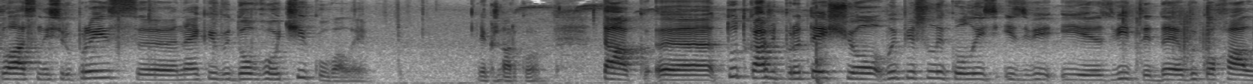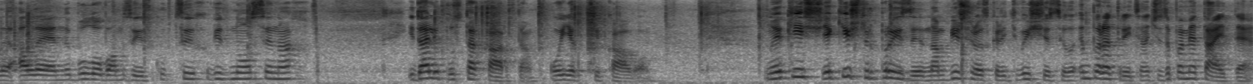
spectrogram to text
класний сюрприз, е, на який ви довго очікували, як жарко. Так, е, тут кажуть про те, що ви пішли колись і звідти, де ви кохали, але не було вам зиску в цих відносинах. І далі пуста карта. Ой, як цікаво. Ну, які ж, які ж сюрпризи нам більше розкажуть вищі сили? Імператриця, значить, запам'ятайте,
